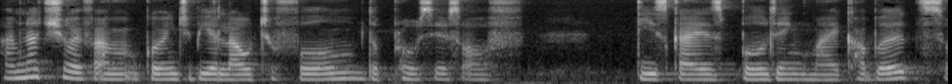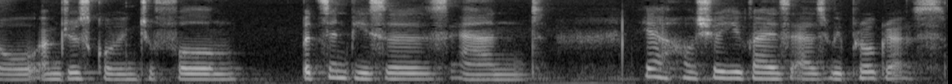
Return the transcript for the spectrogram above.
I'm not sure if i'm going to be allowed to film the process of these guys building my cupboards so i'm just going to film bits and pieces and yeah i'll show you guys as we progress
